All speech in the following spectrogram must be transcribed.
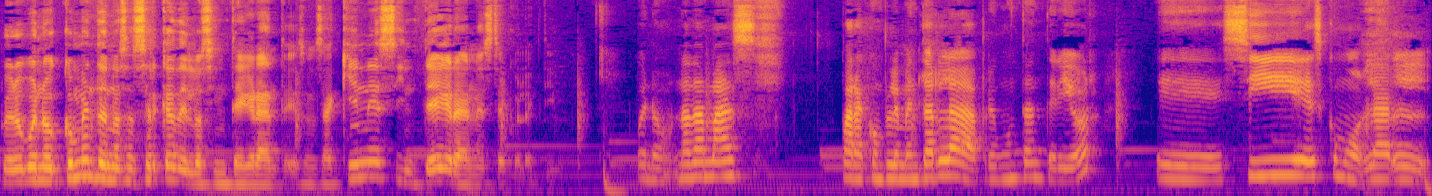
Pero bueno, coméntanos acerca de los integrantes. O sea, ¿quiénes integran este colectivo? Bueno, nada más para complementar la pregunta anterior, eh, sí es como la, l-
